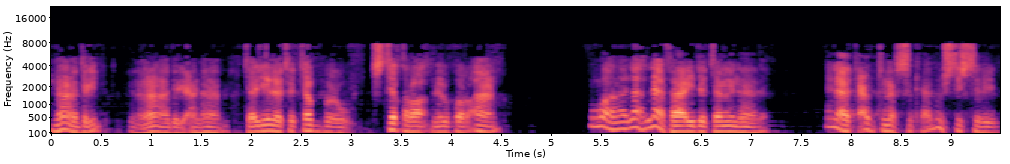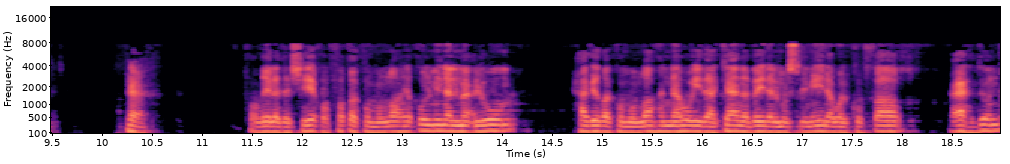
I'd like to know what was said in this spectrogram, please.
ما أدري ما أدري عن هذا يحتاج إلى تتبع استقراء للقرآن. ولا لا فائدة من هذا. لا تعبت نفسك. هذا وش تستفيد نعم. فضيلة الشيخ وفقكم الله يقول من المعلوم حفظكم الله أنه إذا كان بين المسلمين والكفار عهد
